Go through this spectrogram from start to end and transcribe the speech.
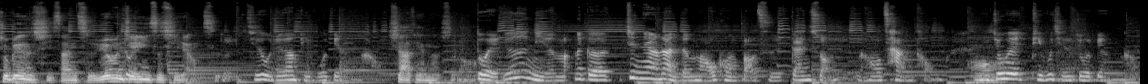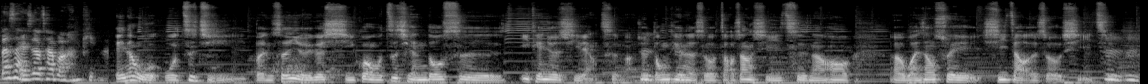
就变成洗三次。原本建议是洗两次。对，其实我觉得让皮肤会变得很好。夏天的时候。对，就是你的毛那个尽量让你的毛孔保持干爽，然后畅通。你就会皮肤其实就会变很好，但是还是要擦保养品啊。哎、欸，那我我自己本身有一个习惯，我之前都是一天就是洗两次嘛，就冬天的时候早上洗一次，然后呃晚上睡洗澡的时候洗一次。嗯嗯。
